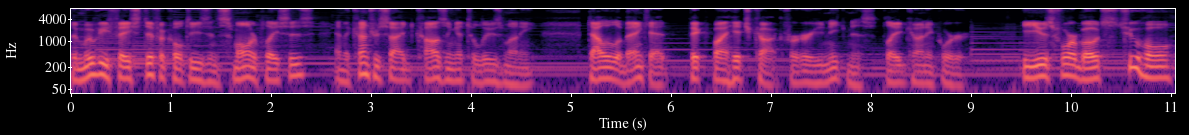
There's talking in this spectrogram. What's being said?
the movie faced difficulties in smaller places and the countryside causing it to lose money. Tallulah Bankhead, picked by Hitchcock for her uniqueness, played Connie Porter. He used four boats, two whole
